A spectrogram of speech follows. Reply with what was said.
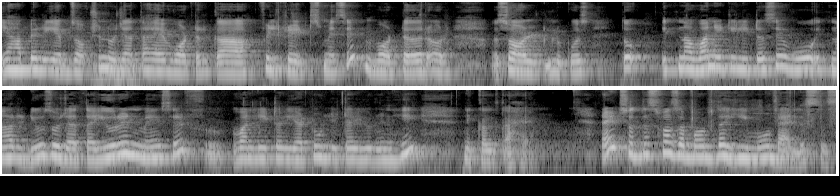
यहाँ पे रीअब्जॉर्प्शन हो जाता है वाटर का फिल्ट्रेट्स में से वाटर और सॉल्ट ग्लूकोज तो इतना 180 लीटर से वो इतना रिड्यूस हो जाता है। यूरिन में सिर्फ़ वन लीटर या टू लीटर यूरिन ही निकलता है। right so this was about the haemodialysis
